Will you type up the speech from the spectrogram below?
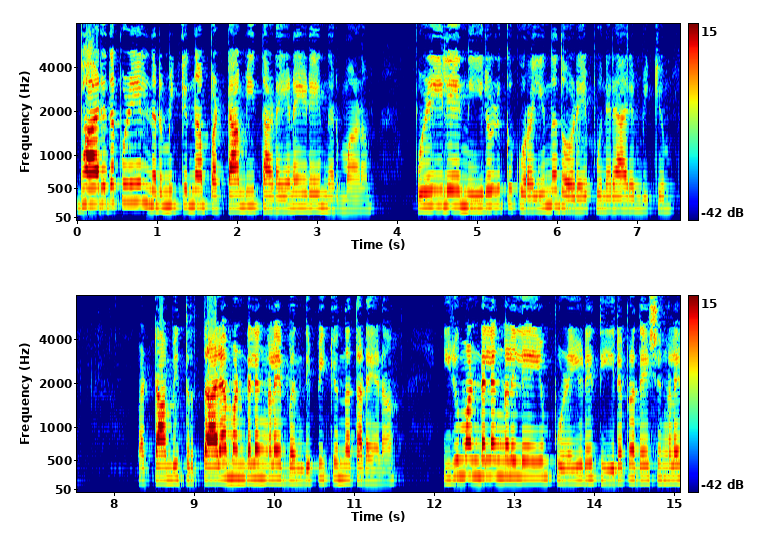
ഭാരതപ്പുഴയിൽ നിർമ്മിക്കുന്ന പട്ടാമ്പി തടയണയുടെ നിർമ്മാണം പുഴയിലെ നീരൊഴുക്ക് കുറയുന്നതോടെ പുനരാരംഭിക്കും. പട്ടാമ്പി തൃത്താല മണ്ഡലങ്ങളെ ബന്ധിപ്പിക്കുന്ന തടയണ ഇരുമണ്ഡലങ്ങളിലെയും പുഴയുടെ തീരപ്രദേശങ്ങളെ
